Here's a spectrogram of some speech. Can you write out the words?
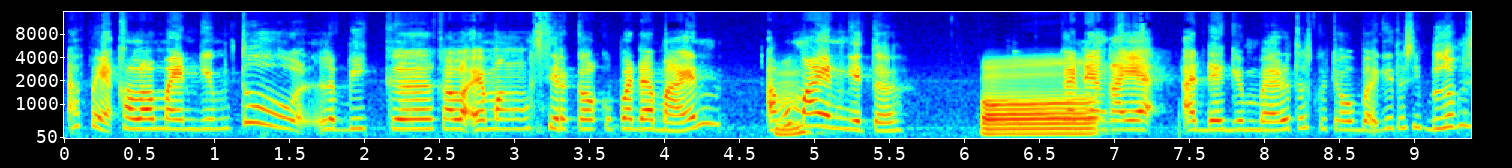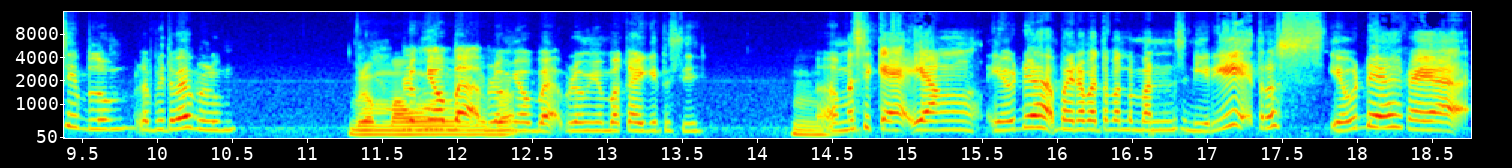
apa ya kalau main game tuh lebih ke kalau emang circleku pada main aku Hmm. main gitu Oh, Bukan yang kayak ada game baru terus ku coba gitu sih. Belum sih, belum. Lebih tepatnya belum. belum mau belum nyoba, belum nyoba, belum nyoba kayak gitu sih. Hmm. Eh, masih kayak yang ya udah main sama teman-teman sendiri terus ya udah kayak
